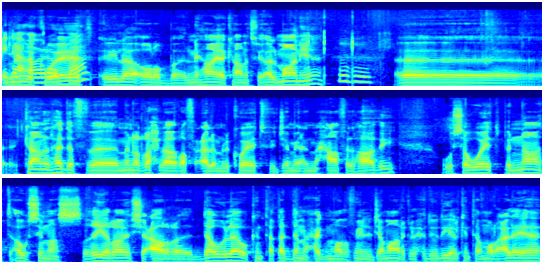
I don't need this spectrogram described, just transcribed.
إلى من أوروبا. الكويت إلى أوروبا. النهاية كانت في ألمانيا. آه، كان الهدف آه، من الرحلة رفع علم الكويت في جميع المحافل هذه. وسويت بنات اوسمه صغيرة شعار الدولة وكنت أقدمها حق موظفين الجمارك الحدودية اللي كنت أمر عليها.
